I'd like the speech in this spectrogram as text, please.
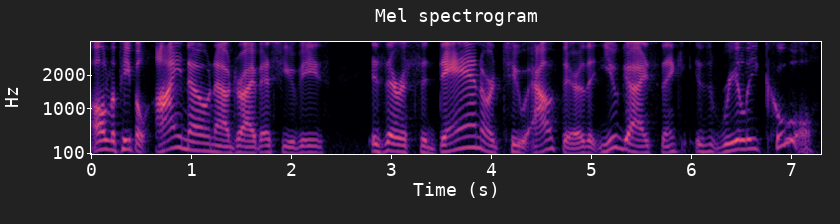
All the people I know now drive SUVs is there a sedan or two out there that you guys think is really cool?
